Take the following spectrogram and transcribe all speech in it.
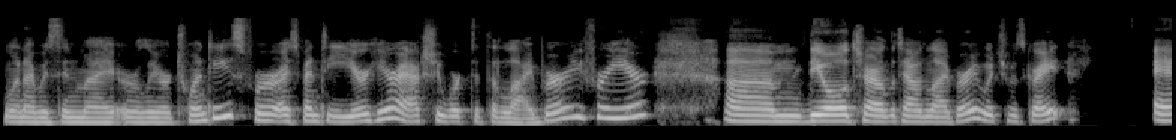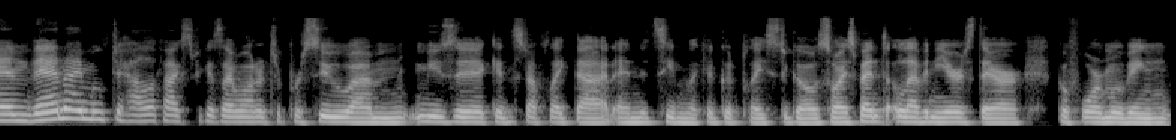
when I was in my earlier 20s for I spent a year here. I actually worked at the library for a year, um, the old Charlottetown Library, which was great. And then I moved to Halifax because I wanted to pursue um, music and stuff like that. And it seemed like a good place to go. So I spent 11 years there before moving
